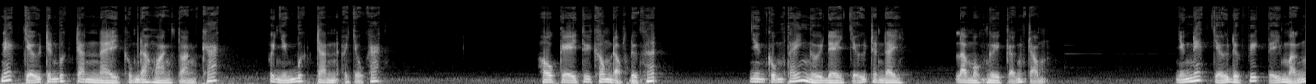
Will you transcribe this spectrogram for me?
Nét chữ trên bức tranh này cũng đã hoàn toàn khác Với những bức tranh ở chỗ khác. Hậu Kỵ tuy không đọc được hết nhưng cũng thấy người đề chữ trên đây Là một người cẩn trọng. Những nét chữ được viết tỉ mẩn,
